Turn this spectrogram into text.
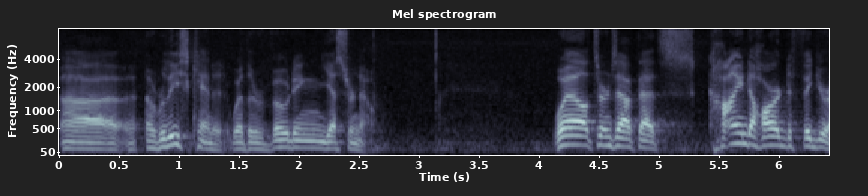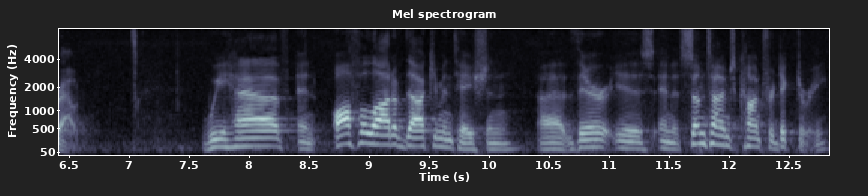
uh, a release candidate, whether voting yes or no. Well, it turns out that's kind of hard to figure out. We have an awful lot of documentation. Uh, there is, and it's sometimes contradictory,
